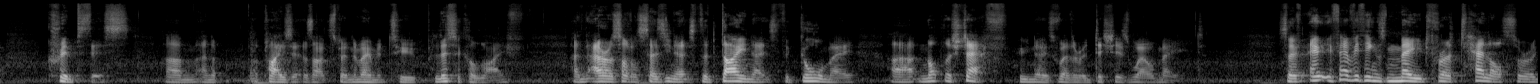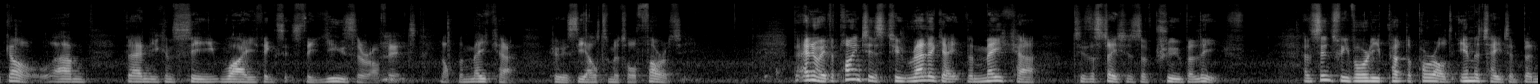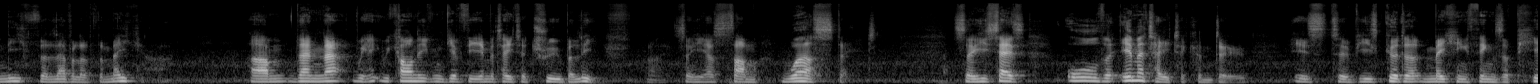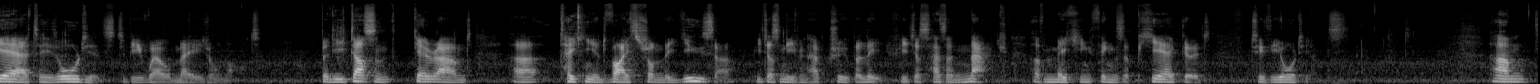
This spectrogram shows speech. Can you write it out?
cribs this um, and applies it, as I'll explain in a moment, to political life. And Aristotle says, you know, it's the diner, it's the gourmet, uh, not the chef who knows whether a dish is well made. So if, if everything's made for a telos or a goal, um, then you can see why he thinks it's the user of it, not the maker, who is the ultimate authority. But anyway, the point is to relegate the maker to the status of true belief. And since we've already put the poor old imitator beneath the level of the maker, um, then that we, we can't even give the imitator true belief. Right? So he has some worse state. So he says all the imitator can do is to he's good at making things appear to his audience to be well made or not. But he doesn't go around uh, taking advice from the user. He doesn't even have true belief. He just has a knack of making things appear good to the audience. Um,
